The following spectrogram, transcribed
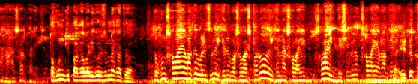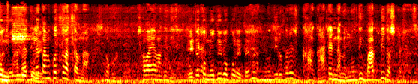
হ্যাঁ সরকারের জমি। তখন কি পাকা বাড়ি করেছেন না কাঁচা? তখন সবাই আমাকে বলেছিল এখানে বসবাস করো এখানে সবাই সবাই দেশের লোক সবাই আমাকে এটা তো নদীর বাধা দিলে ওপরে। তো আমি করতে পারতাম না। তখন সবাই আমাকে দিয়েছে এটা তো নদীর ওপরে তাই না? নদীর উপরে ঘা- ঘাটের নামে নদী বাদ দিয়ে দশ কাটা আছে।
